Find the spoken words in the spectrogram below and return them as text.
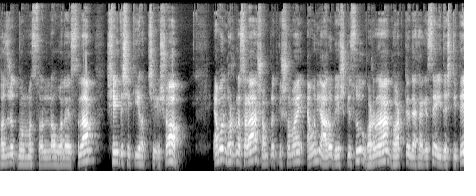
হজরত মোহাম্মদ সাল্লাহ আলাইসলাম সেই দেশে কি হচ্ছে এসব? এমন ঘটনা ছাড়া সাম্প্রতিক সময় এমনই আরও বেশ কিছু ঘটনা ঘটতে দেখা গেছে এই দেশটিতে।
